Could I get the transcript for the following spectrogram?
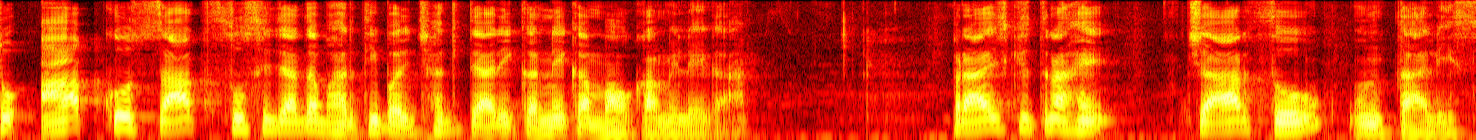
तो आपको 700 से ज़्यादा भर्ती परीक्षा की तैयारी करने का मौका मिलेगा। प्राइस कितना है? चार सौ उनतालीस।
